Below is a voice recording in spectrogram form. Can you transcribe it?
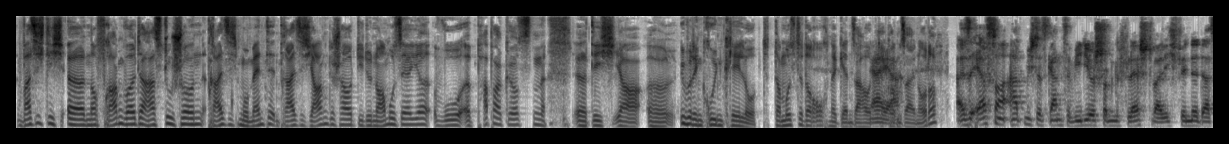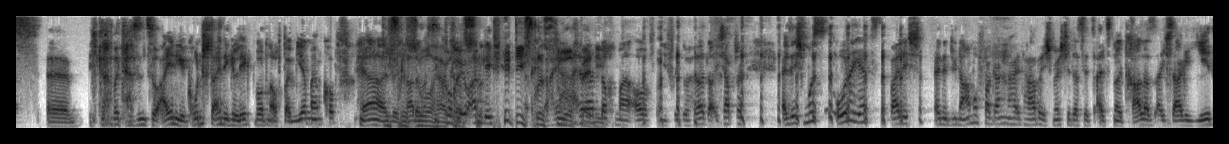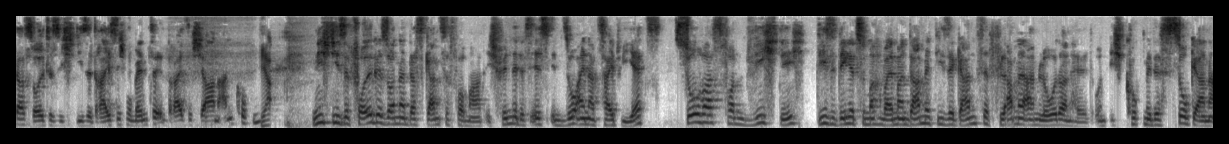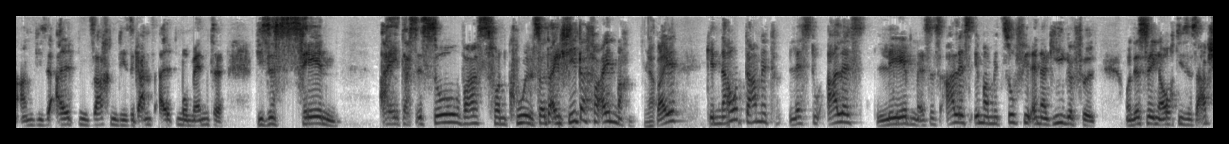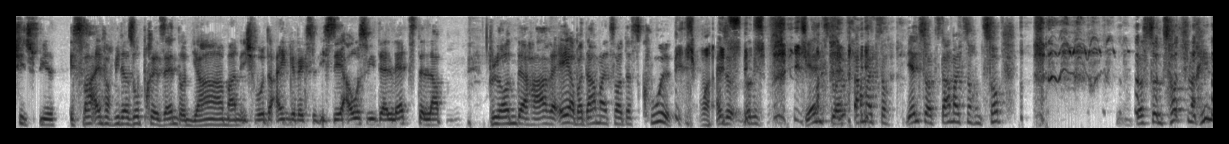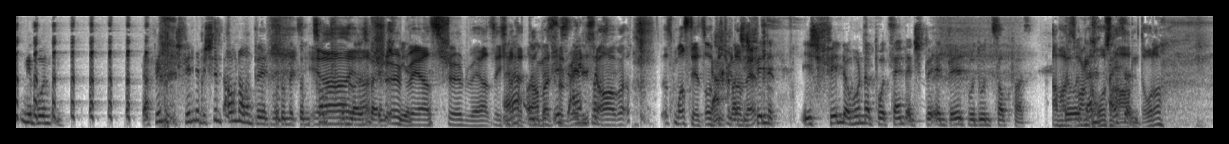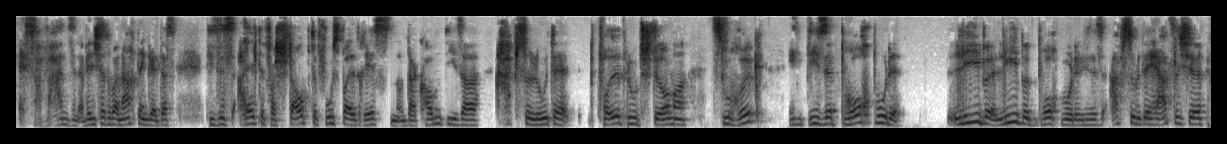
Was ich dich äh, noch fragen wollte, hast du schon 30 Momente in 30 Jahren geschaut, die Dynamo-Serie, wo äh, Papa Kirsten äh, dich ja äh, über den grünen Klee lobt? Da musste doch auch eine Gänsehaut ja, gekommen ja. sein, oder? Also erstmal hat mich das ganze Video schon geflasht, weil ich finde, dass äh, ich glaube, da sind so einige Grundsteine gelegt worden, auch bei mir in meinem Kopf. Ja, also die Frisur, gerade was die Choreo angeht. Die, die Frisur, ja, hört doch mal auf, die Frisur, hört doch. Ich habe schon, also ich muss, ohne jetzt, weil ich eine Dynamo-Vergangenheit habe, ich möchte das jetzt als neutraler, ich sage, jeder sollte sich diese 30 Momente in 30 Jahren angucken. Ja. Nicht diese Folge, sondern das ganze Format. Ich finde, das ist in so einer Zeit wie jetzt sowas von wichtig, diese Dinge zu machen, weil man damit diese ganze Flamme am Lodern hält. Und ich gucke mir das so gerne an, diese alten Sachen, diese ganz alten Momente, diese Szenen. Ey, das ist sowas von cool. Das sollte eigentlich jeder Verein machen. Ja. Weil genau damit lässt du alles leben. Es ist alles immer mit so viel Energie gefüllt. Und deswegen auch dieses Abschiedsspiel, es war einfach wieder so präsent. Und ja, Mann, ich wurde eingewechselt. Ich sehe aus wie der letzte Lappen. Blonde Haare. Ey, aber damals war das cool. Ich weiß also wirklich, ich Jens, du hast damals noch, Jens, du hast damals noch einen Zopf. Du hast so einen Zopf nach hinten gebunden. Da finde ich, ich finde bestimmt auch noch ein Bild, wo du mit so einem Zopf ja, rumläufst ja, bei dem schön Spiel. wär's, schön wär's. Ich ja, hatte damals schon wenig Haare. Das machst du jetzt auch ja, nicht wieder weg. Ich finde, ich finde 100% ein, Bild, wo du einen Zopf hast. Aber so, es war ein großer weißt du, Abend, oder? Es war Wahnsinn. Wenn ich darüber nachdenke, dass dieses alte, verstaubte Fußball Dresden und da kommt dieser absolute Vollblutstürmer zurück in diese Bruchbude. Liebe, liebe Bruchbude, dieses absolute herzliche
